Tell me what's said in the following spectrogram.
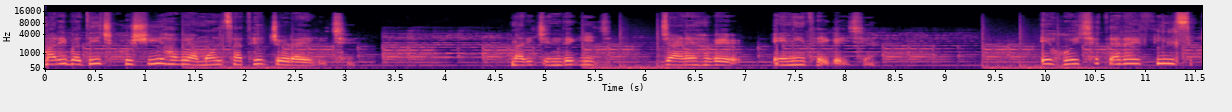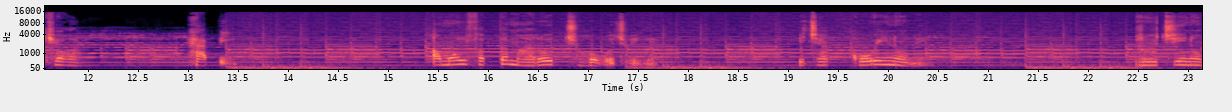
મારી બધી જ ખુશી હવે અમોલ સાથે જોડાયેલી છે. મારી જિંદગી જ જાણે હવે એની થઈ ગઈ છે. એ હોય છે ત્યારે I feel secure, happy. Amol ફક્ત મારો જ હોવો જોઈએ. બીજા કોઈનો નહીં. રુચિનો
